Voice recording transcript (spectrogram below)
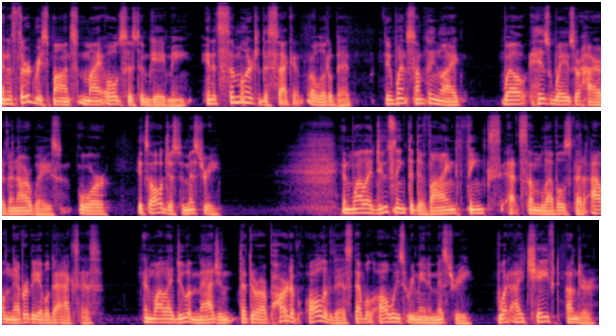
And a third response my old system gave me, and it's similar to the second a little bit. It went something like, well, his ways are higher than our ways, or it's all just a mystery. And while I do think the divine thinks at some levels that I'll never be able to access, and while I do imagine that there are part of all of this that will always remain a mystery, what I chafed under,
